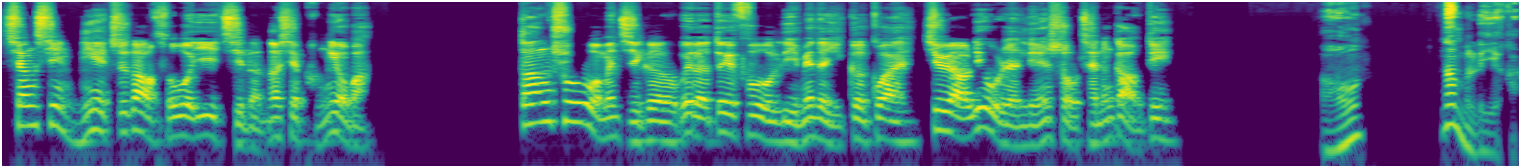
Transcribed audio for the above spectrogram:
相信你也知道和我一起的那些朋友吧？当初我们几个为了对付里面的一个怪，就要六人联手才能搞定。哦，那么厉害？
